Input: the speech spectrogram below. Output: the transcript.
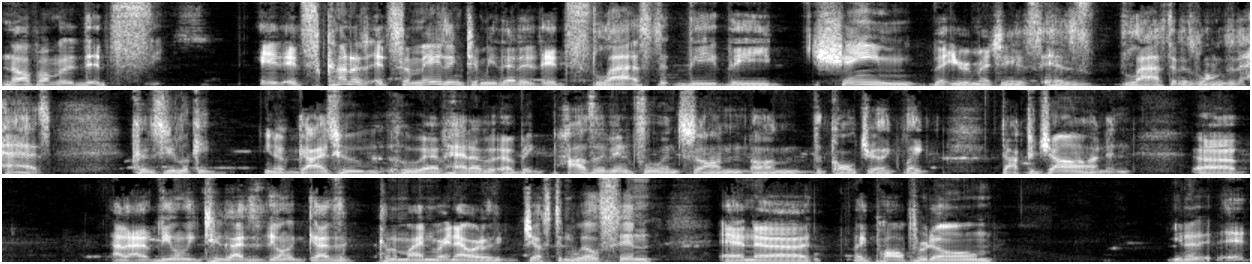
no problem. It's it, it's kind of it's amazing to me that it, it's lasted the the shame that you were mentioning is, has lasted as long as it has because you look at you know guys who who have had a, a big positive influence on on the culture like like Dr. John and uh I, I- the only two guys the only guys that come to mind right now are like Justin Wilson and uh like Paul Prudhomme. You know it,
